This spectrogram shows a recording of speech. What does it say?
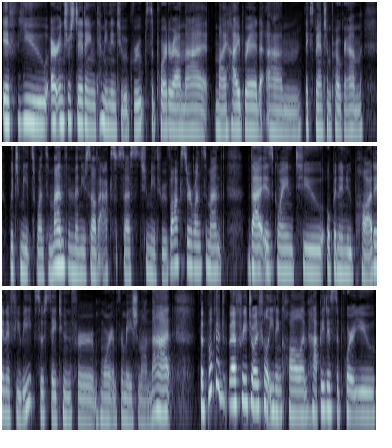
If you are interested in coming into a group support around that, my hybrid um, expansion program, which meets once a month, and then you still have access to me through Voxer once a month. That is going to open a new pod in a few weeks, so stay tuned for more information on that. But book a, a free joyful eating call. I'm happy to support you,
